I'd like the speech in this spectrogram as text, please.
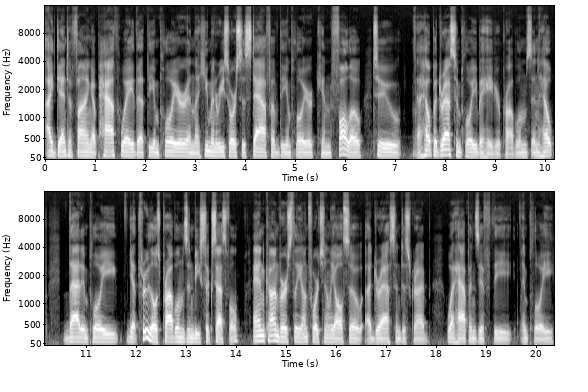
identifying a pathway that the employer and the human resources staff of the employer can follow to help address employee behavior problems and help that employee get through those problems and be successful. And conversely, unfortunately, also address and describe what happens if the employee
